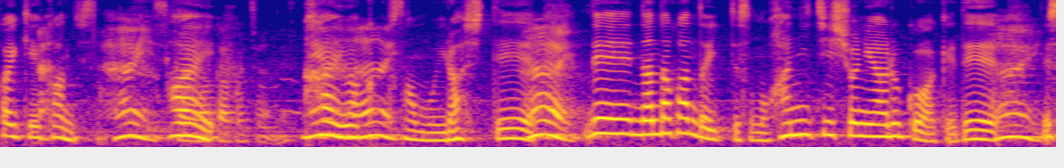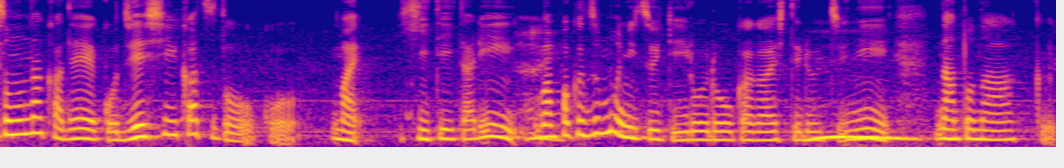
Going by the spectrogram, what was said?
会計幹事さん、はい、はい、若子ちゃんですね。はい、若子さんもいらして、はい、でなんだかんだ言ってその半日一緒に歩くわけで、はい、でその中でこう JC 活動をこうまあ引いていたり、わんぱく相撲についていろいろお伺いしているうちに、なんとなく、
